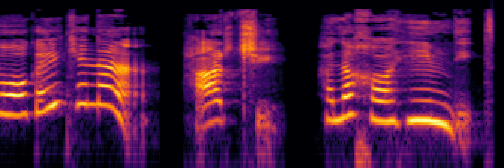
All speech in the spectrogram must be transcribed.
واقعی که نه. هرچی حالا خواهیم دید.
